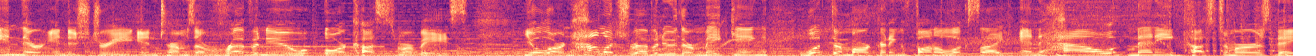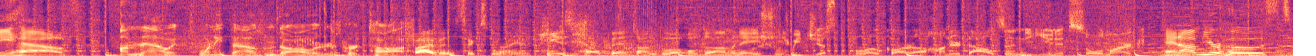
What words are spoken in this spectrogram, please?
in their industry in terms of revenue or customer base. You'll learn how much revenue they're making, what their marketing funnel looks like, and how many customers they have. I'm now at $20,000 per talk. Five and six million. He is hell bent on global domination. We just broke our 100,000 unit sold mark. And I'm your host,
